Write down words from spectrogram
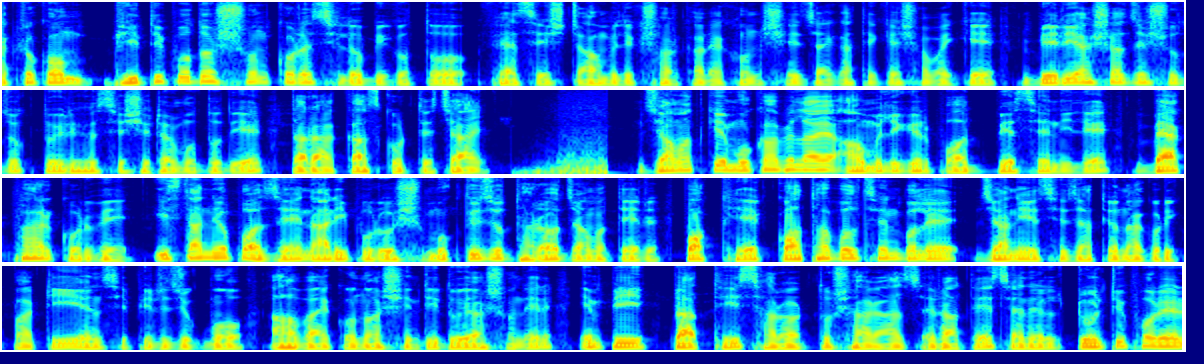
একরকম ভীতি প্রদর্শন করেছিল বিগত ফ্যাসিস্ট আওয়ামী লীগ সরকার। এখন সেই জায়গা থেকে সবাইকে বেরিয়ে আসার যে সুযোগ তৈরি হয়েছে সেটার মধ্য দিয়ে তারা কাজ করতে চায়। জামাতকে মোকাবেলায় আওয়ামী লীগের পথ বেছে নিলে ব্যাকফায়ার করবে। স্থানীয় পর্যায়ে নারী পুরুষ মুক্তিযোদ্ধারা জামাতের পক্ষে কথা বলছেন বলে জানিয়েছে জাতীয় নাগরিক পার্টি, এনসিপির যুগ্ম আহ্বায়ক ও নরসিংদী দুই আসনের এমপি প্রার্থী সারোয়ার তুষার আজ রাতে চ্যানেল টোয়েন্টি ফোরের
